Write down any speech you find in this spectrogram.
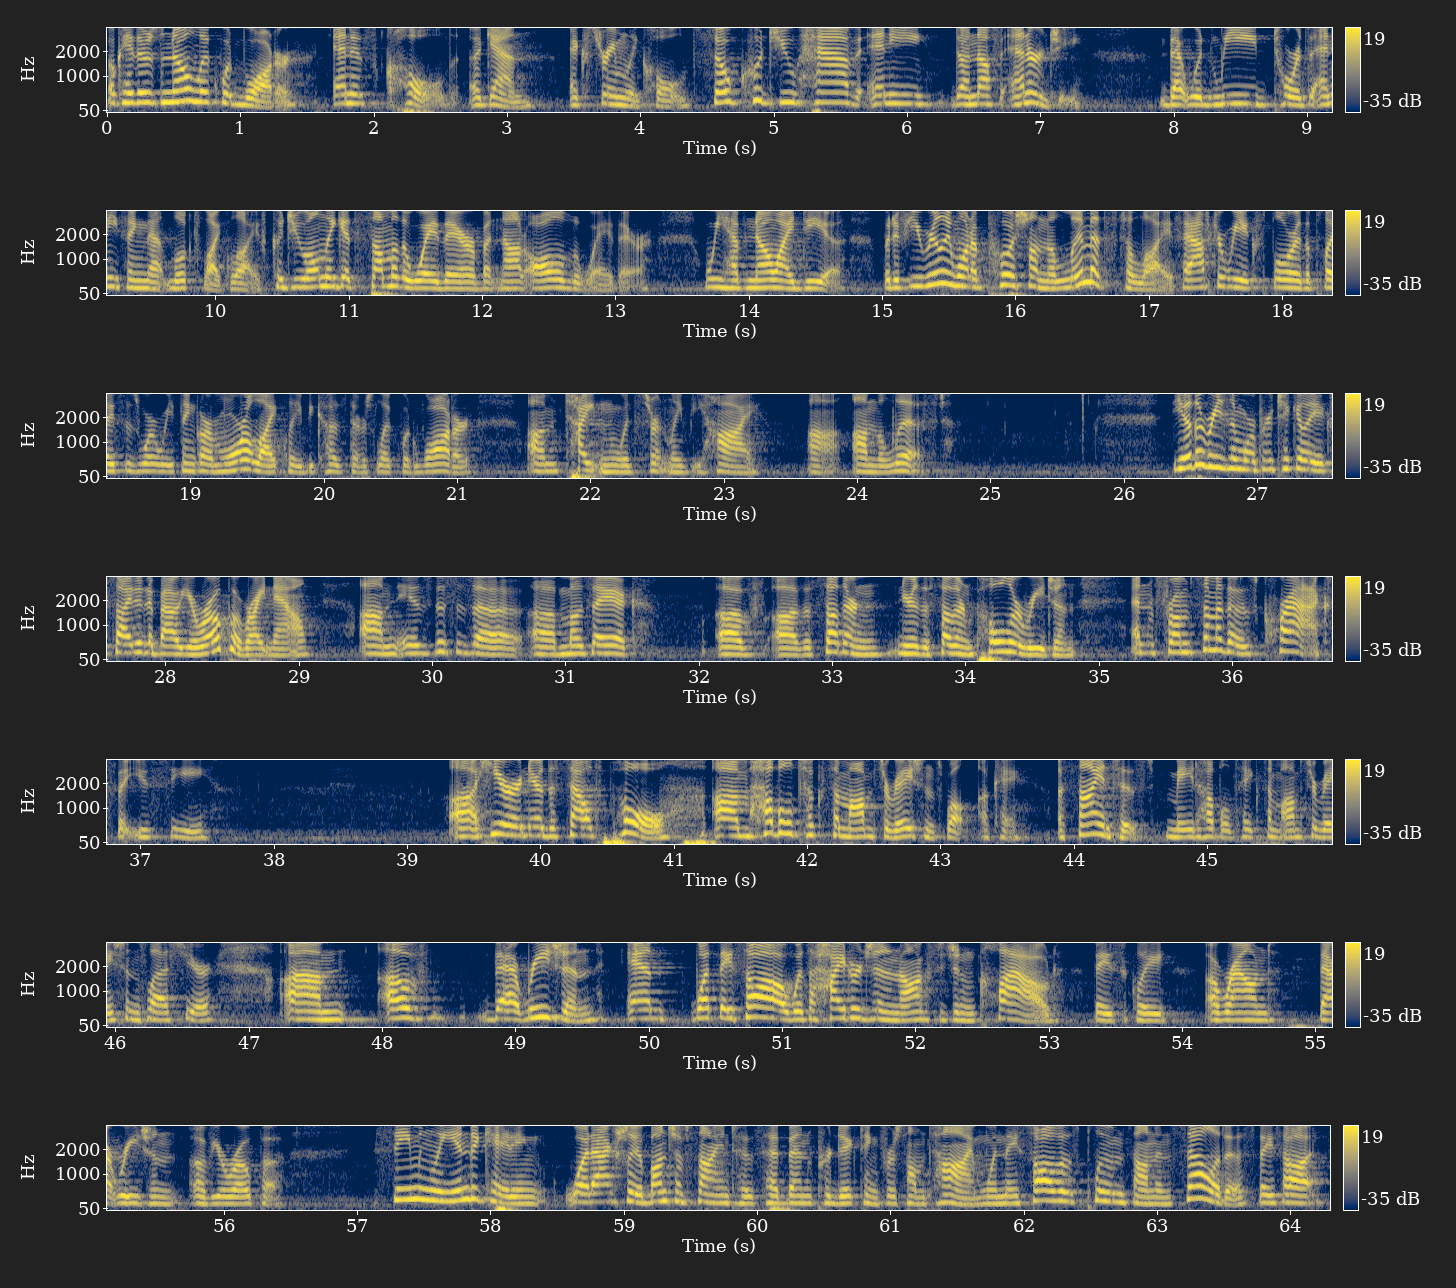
Okay, there's no liquid water, and it's cold, again, extremely cold. So could you have any enough energy that would lead towards anything that looked like life? Could you only get some of the way there, but not all of the way there? We have no idea. But if you really want to push on the limits to life, after we explore the places where we think are more likely because there's liquid water, um, Titan would certainly be high uh, on the list. The other reason we're particularly excited about Europa right now um, is this is a, a mosaic of uh, the southern, near the southern polar region. And from some of those cracks that you see uh, here near the South Pole, um, Hubble took some observations. Well, okay, a scientist made Hubble take some observations last year um, of that region. And what they saw was a hydrogen and oxygen cloud, basically, around that region of Europa, seemingly indicating what actually a bunch of scientists had been predicting for some time. When they saw those plumes on Enceladus, they thought,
